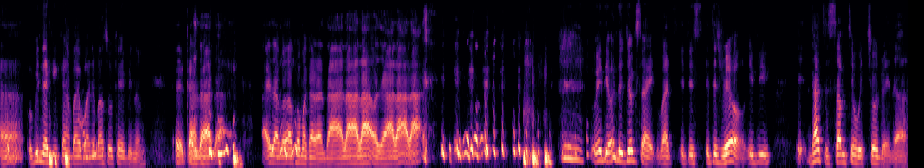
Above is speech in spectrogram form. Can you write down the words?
aa obi na ɛkeka baibul a ne ba so ka ebi no ɛka daadaa. Ahí acuerda como caranda, la la, o sea, la la. With on the joke side, but it is it is real. If you that is something with children. Uh,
